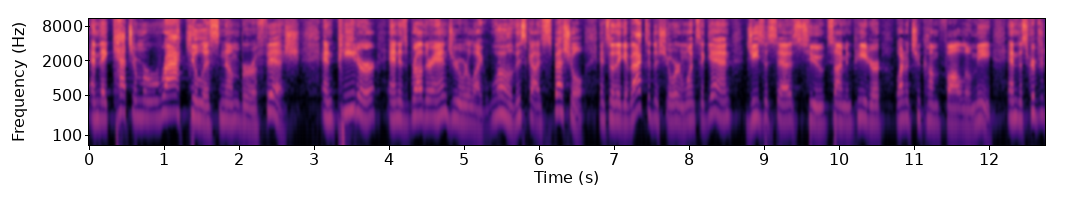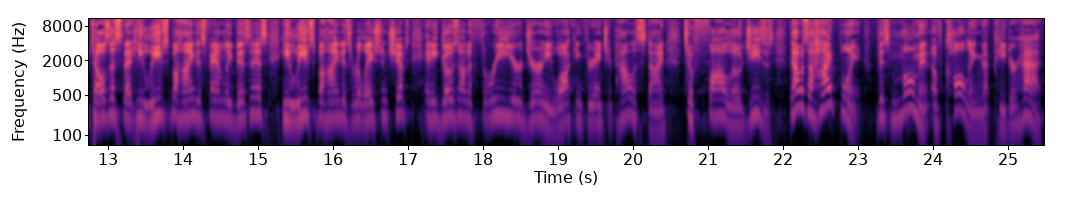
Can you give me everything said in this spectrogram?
and they catch a miraculous number of fish. And Peter and his brother Andrew are like, Whoa, this guy's special. And so they get back to the shore, and once again, Jesus says to Simon Peter, Why don't you come follow me? And the scripture tells us that he leaves behind his family business, he leaves behind his relationships, and he goes on a three year journey walking through ancient Palestine to follow Jesus. That was a high point, this moment of calling that Peter had.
